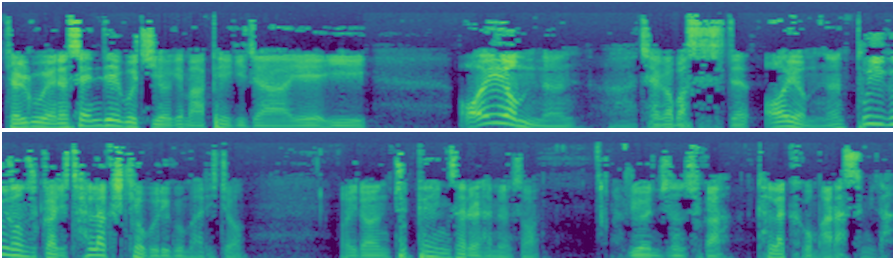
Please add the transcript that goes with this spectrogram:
결국에는 샌디에고 지역의 마페이 기자의 이, 어이없는 아, 제가 봤을 때 어이없는 푸이그 선수까지 탈락시켜 버리고 말이죠. 어, 이런 투표 행사를 하면서 류현진 선수가 탈락하고 말았습니다.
